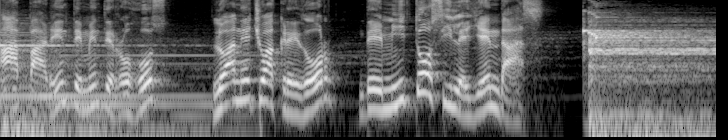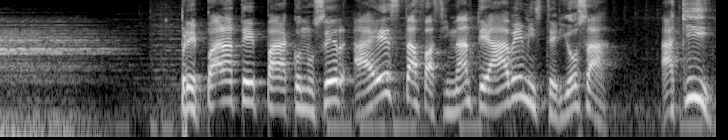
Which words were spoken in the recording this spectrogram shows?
aparentemente rojos lo han hecho acreedor de mitos y leyendas. Prepárate para conocer a esta fascinante ave misteriosa, aquí,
